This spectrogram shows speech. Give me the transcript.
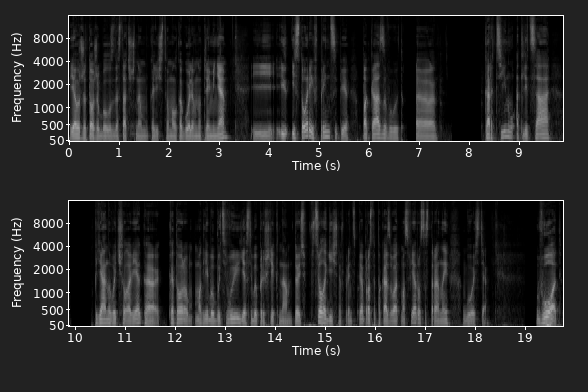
я уже тоже был с достаточным количеством алкоголя внутри меня, и, и истории, в принципе, показывают э, картину от лица пьяного человека, которым могли бы быть вы, если бы пришли к нам. То есть все логично, в принципе. Я просто показываю атмосферу со стороны гостя. Вот.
